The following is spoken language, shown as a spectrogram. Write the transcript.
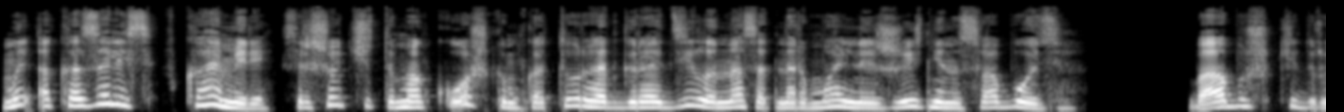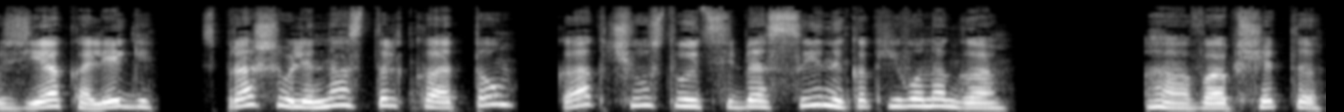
Мы оказались в камере с решетчатым окошком, которое отгородило нас от нормальной жизни на свободе. Бабушки, друзья, коллеги спрашивали нас только о том, как чувствует себя сын и как его нога. А вообще-то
